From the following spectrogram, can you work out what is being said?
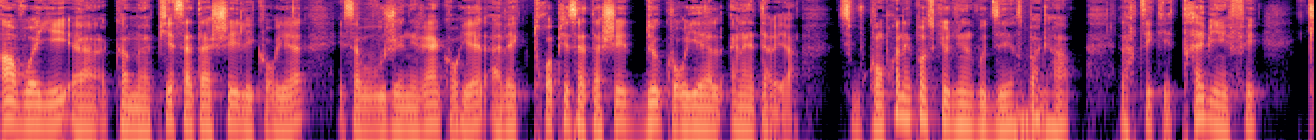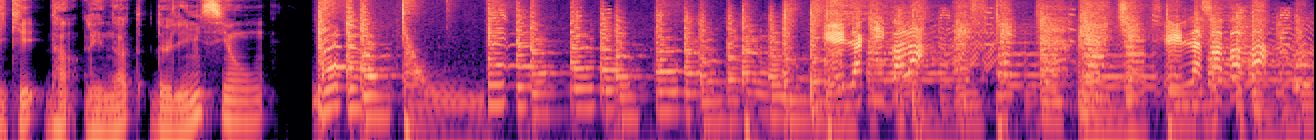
envoyer comme pièces attachées les courriels et ça va vous générer un courriel avec trois pièces attachées, deux courriels à l'intérieur. Si vous comprenez pas ce que je viens de vous dire, c'est pas grave. L'article est très bien fait cliquez dans les notes de l'émission. Et là va pas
